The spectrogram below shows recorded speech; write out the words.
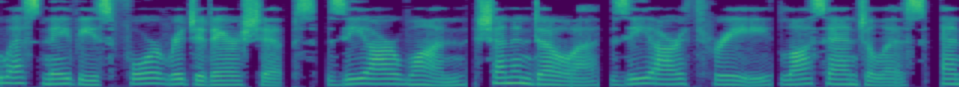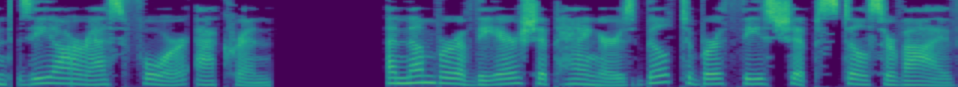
U.S. Navy's four rigid airships, ZR-1 Shenandoah, ZR-3 Los Angeles, and ZRS-4 Akron. A number of the airship hangars built to berth these ships still survive.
